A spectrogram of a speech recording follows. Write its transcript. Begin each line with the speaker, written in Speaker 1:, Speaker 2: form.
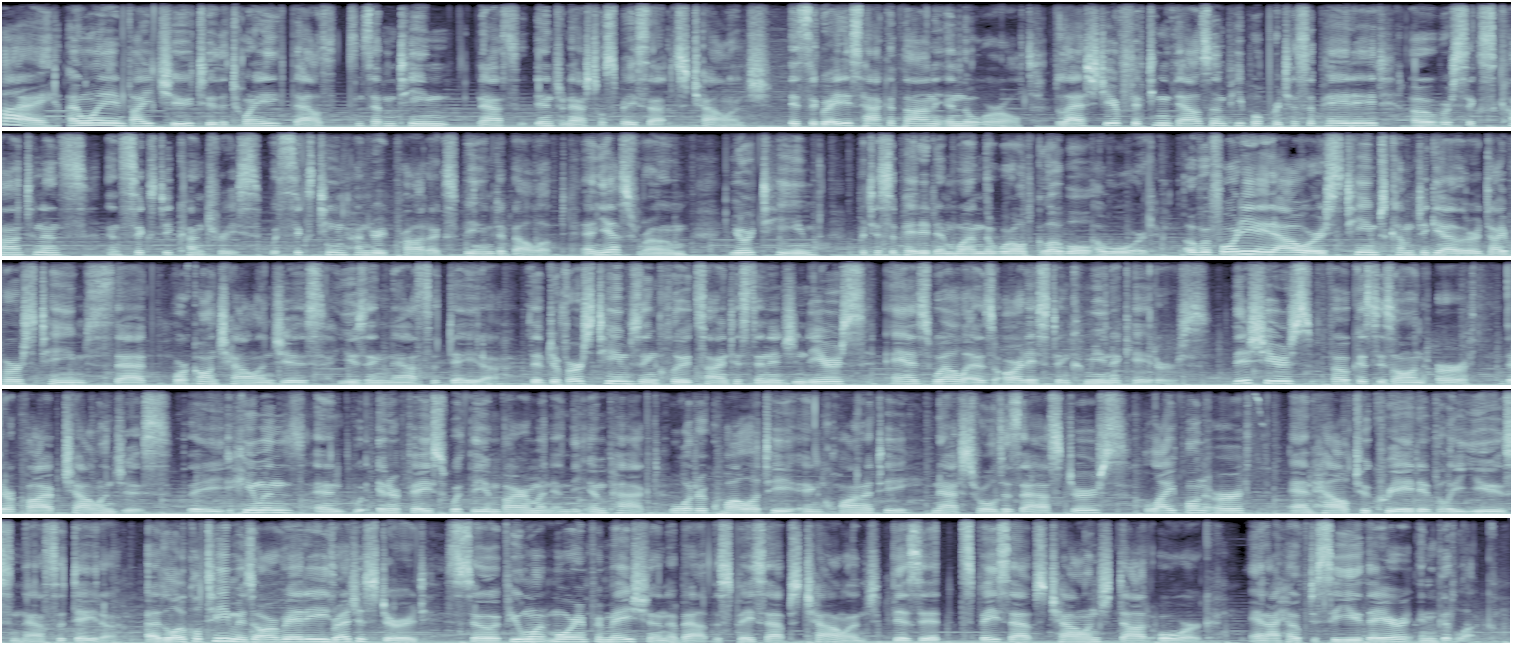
Speaker 1: Hi, I want to invite you to the 2017 NASA International Space Apps Challenge. It's the greatest hackathon in the world. Last year, 15,000 people participated over six continents and 60 countries, with 1,600 products being developed. And yes, Rome, your team participated and won the World Global Award. Over 48 hours, teams come together, diverse teams that work on challenges using NASA data. The diverse teams include scientists and engineers, as well as artists and communicators. This year's focus is on Earth. There are five challenges. The humans and interface with the environment and the impact, water quality and quantity, natural disasters, life on Earth, and how to creatively use NASA data. A local team is registered, so if you want more information about the Space Apps Challenge, visit spaceappschallenge.org. And I hope to see you there, and good luck.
